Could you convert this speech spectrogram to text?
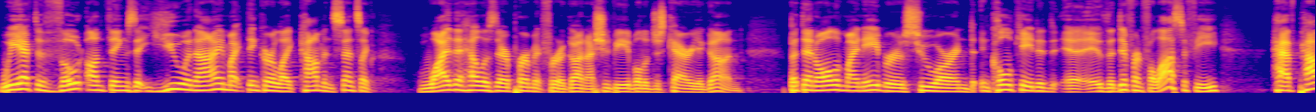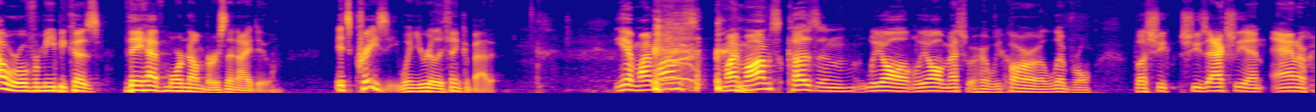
we have to vote on things that you and I might think are like common sense like why the hell is there a permit for a gun? I should be able to just carry a gun. But then all of my neighbors who are inculcated uh, with a different philosophy have power over me because they have more numbers than I do. It's crazy when you really think about it. Yeah, my mom's my mom's cousin. We all we all mess with her. We call her a liberal, but she she's actually an anar-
